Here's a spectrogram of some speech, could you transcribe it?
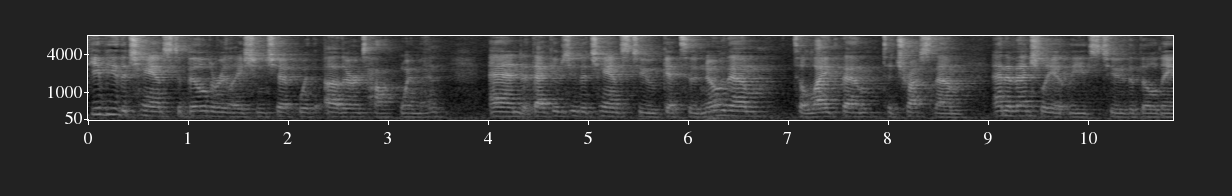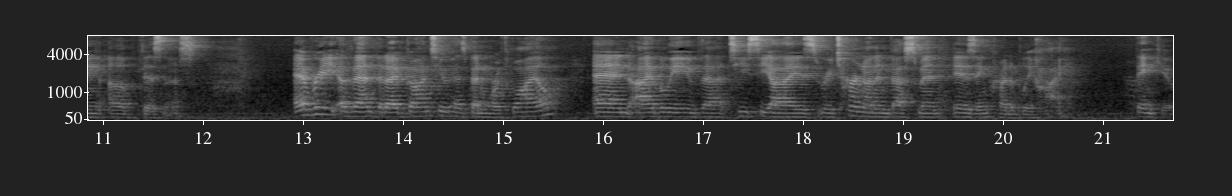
give you the chance to build a relationship with other top women. And that gives you the chance to get to know them, to like them, to trust them, and eventually it leads to the building of business. Every event that I've gone to has been worthwhile, and I believe that TCI's return on investment is incredibly high. Thank you.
